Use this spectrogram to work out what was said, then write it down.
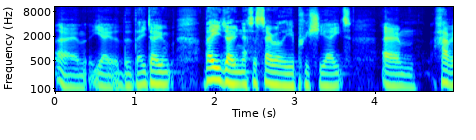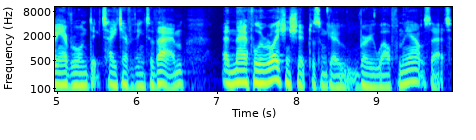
Um, yeah, they don't. They don't necessarily appreciate um, having everyone dictate everything to them, and therefore the relationship doesn't go very well from the outset.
